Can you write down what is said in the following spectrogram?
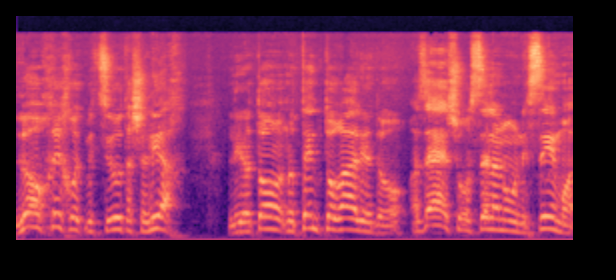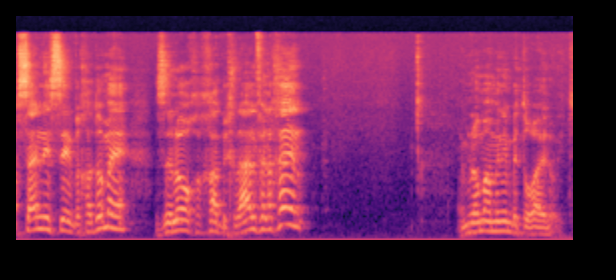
לא הוכיחו את מציאות השליח להיותו נותן תורה על ידו, אז זה שהוא עושה לנו ניסים או עשה ניסים וכדומה, זה לא הוכחה בכלל, ולכן הם לא מאמינים בתורה אלוהית.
